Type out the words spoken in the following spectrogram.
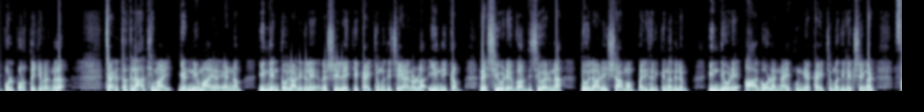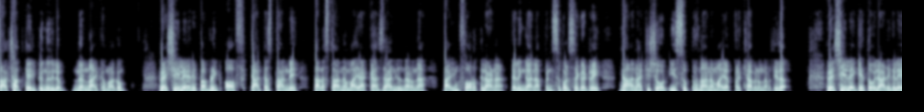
ഇപ്പോൾ പുറത്തേക്ക് വരുന്നത്. ചരിത്രത്തിൽ ആദ്യമായി ഗണ്യമായ എണ്ണം ഇന്ത്യൻ തൊഴിലാളികളെ റഷ്യയിലേക്ക് കയറ്റുമതി ചെയ്യാനുള്ള ഈ നീക്കം റഷ്യയുടെ വർദ്ധിച്ചു വരുന്ന തൊഴിലാളി ക്ഷാമം പരിഹരിക്കുന്നതിലും ഇന്ത്യയുടെ ആഗോള നൈപുണ്യ കയറ്റുമതി ലക്ഷ്യങ്ങൾ സാക്ഷാത്കരിക്കുന്നതിലും നിർണായകമാകും. റഷ്യയിലെ റിപ്പബ്ലിക് ഓഫ് ടാറ്റസ്ഥാന്റെ തലസ്ഥാനമായ കസാനിൽ നടന്ന ടൈം ഫോറത്തിലാണ് തെലങ്കാന പ്രിൻസിപ്പൽ സെക്രട്ടറി ഡാന കിഷോർ ഈ സുപ്രധാനമായ പ്രഖ്യാപനം നടത്തിയത്. റഷ്യയിലേക്ക് തൊഴിലാളികളെ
